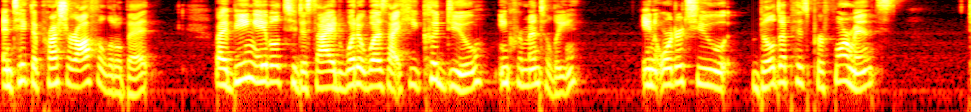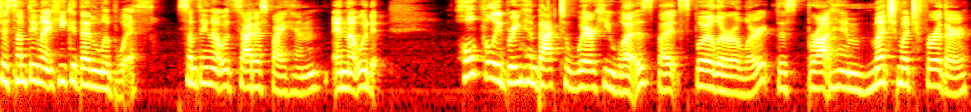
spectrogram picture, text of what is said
and take the pressure off a little bit by being able to decide what it was that he could do incrementally in order to build up his performance to something that he could then live with, something that would satisfy him and that would hopefully bring him back to where he was. But spoiler alert, this brought him much, much further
